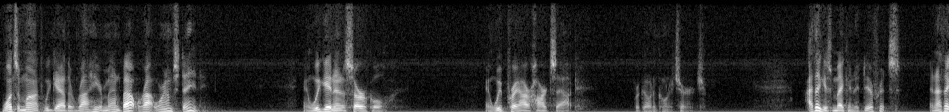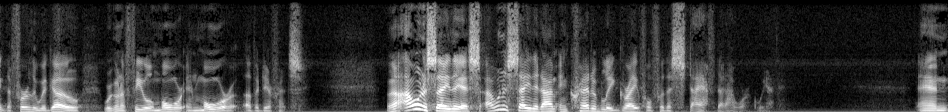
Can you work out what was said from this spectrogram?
Once a month, we gather right here, man, about right where I'm standing. And we get in a circle and we pray our hearts out for Golden Corner Church. I think it's making a difference. And I think the further we go, we're going to feel more and more of a difference. Well, I want to say this. I want to say that I'm incredibly grateful for the staff that I work with. And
